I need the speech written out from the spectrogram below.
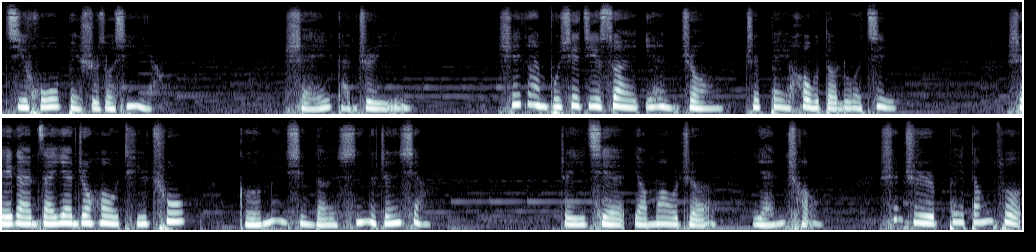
几乎被视作信仰。谁敢质疑？谁敢不屑计算验证？这背后的逻辑，谁敢在验证后提出革命性的新的真相？这一切要冒着严惩，甚至被当作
